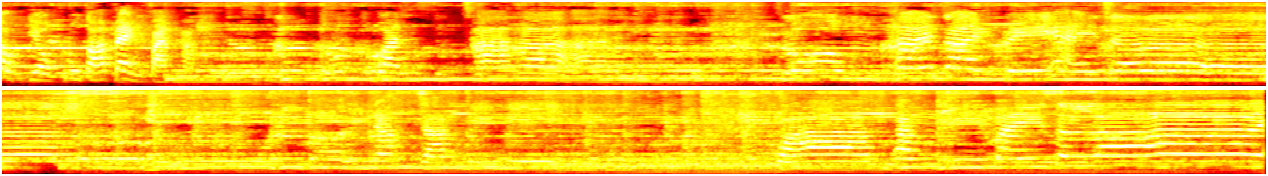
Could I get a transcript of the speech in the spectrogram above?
จบเดี๋ยวครูต๊อดแบ่งปันค่ะวันสุดท้ายลมหายใจฟรีให้เธอ นับจากนี้ความพักดีไม่สลาย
